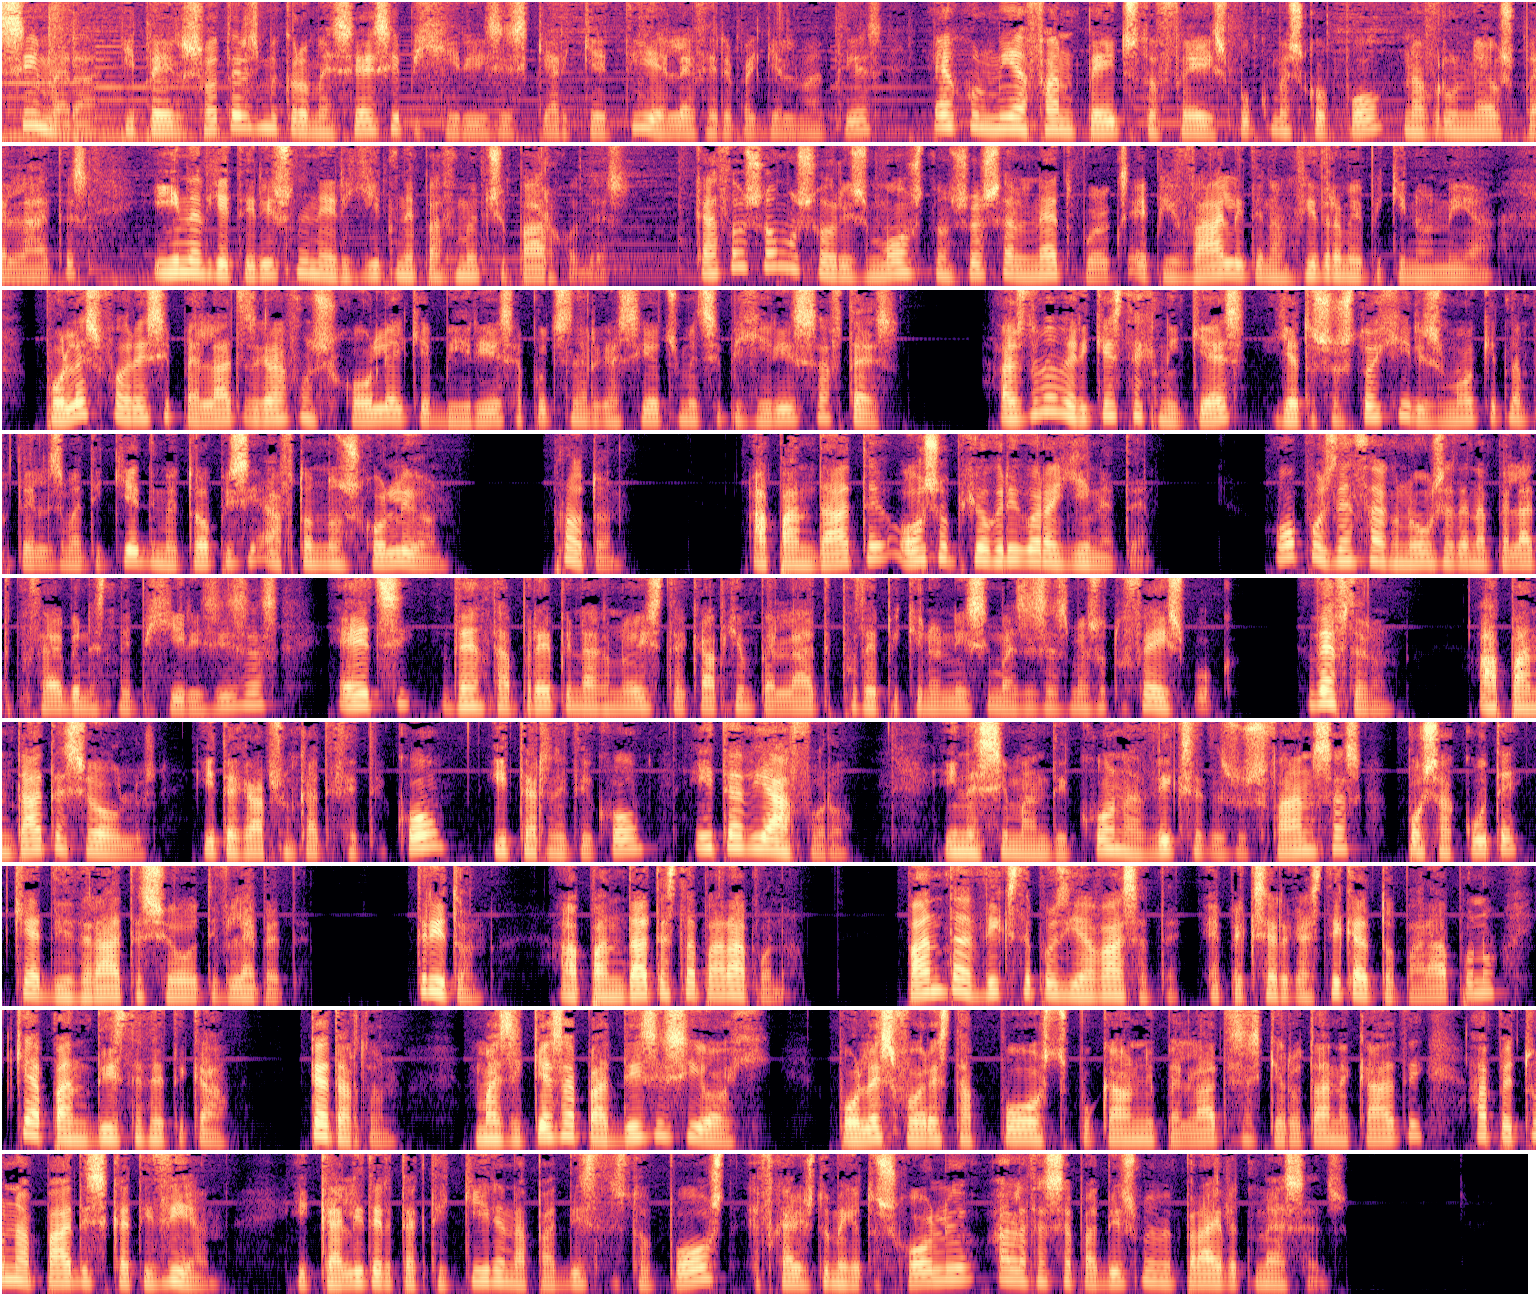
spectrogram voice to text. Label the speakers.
Speaker 1: Σήμερα, οι περισσότερες μικρομεσαίες επιχειρήσεις και αρκετοί ελεύθεροι επαγγελματίες έχουν μία fan page στο Facebook με σκοπό να βρουν νέους πελάτες ή να διατηρήσουν ενεργή την επαφή με τους υπάρχοντες. Καθώς όμως ο ορισμός των social networks επιβάλλει την αμφίδρομη επικοινωνία, πολλές φορές οι πελάτες γράφουν σχόλια και εμπειρίες από τη συνεργασία τους με τις επιχειρήσεις αυτές. Α δούμε μερικές τεχνικές για το σωστό χειρισμό και την αποτελεσματική αντιμετώπιση αυτών των σχολείων. Πρώτον, απαντάτε όσο πιο γρήγορα γίνεται. Όπως δεν θα αγνοούσατε ένα πελάτη που θα έμπαινε στην επιχείρησή σας, έτσι δεν θα πρέπει να αγνοήσετε κάποιον πελάτη που θα επικοινωνήσει μαζί σας μέσω του Facebook. Δεύτερον, απαντάτε σε όλους, είτε γράψουν κάτι θετικό, είτε αρνητικό, είτε αδιάφορο. Είναι σημαντικό να δείξετε στους φαν σας πως ακούτε και αντιδράτε σε ό,τι βλέπετε. Τρίτον, απαντάτε στα παράπονα. Πάντα δείξτε πως διαβάσατε, επεξεργαστήκατε το παράπονο και απαντήστε θετικά. Τέταρτον, μαζικές απαντήσεις ή όχι. Πολλές φορές τα posts που κάνουν οι πελάτες σας και ρωτάνε κάτι απαιτούν απάντηση κατηδίαν. Η καλύτερη τακτική είναι να απαντήσετε στο post, ευχαριστούμε για το σχόλιο, αλλά θα σας απαντήσουμε με private message.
